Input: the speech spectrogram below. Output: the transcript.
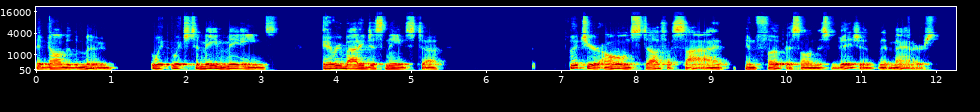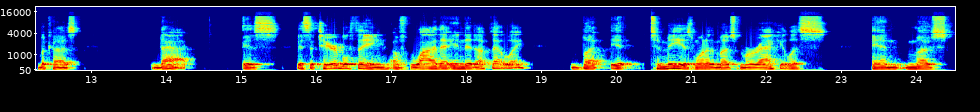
had gone to the moon which, which to me means everybody just needs to put your own stuff aside and focus on this vision that matters because that is it's a terrible thing of why that ended up that way but it to me is one of the most miraculous and most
